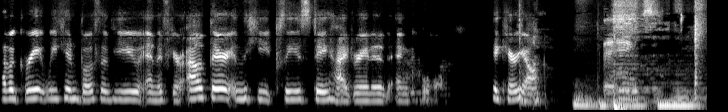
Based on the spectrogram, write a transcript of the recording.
Have a great weekend, both of you. And if you're out there in the heat, please stay hydrated and cool. Take care, y'all. Thanks.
